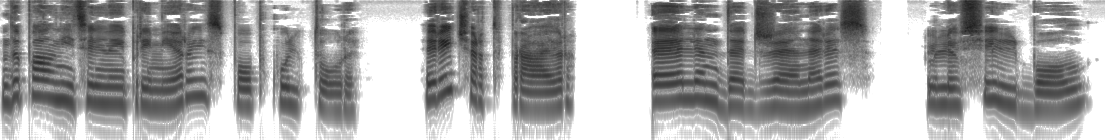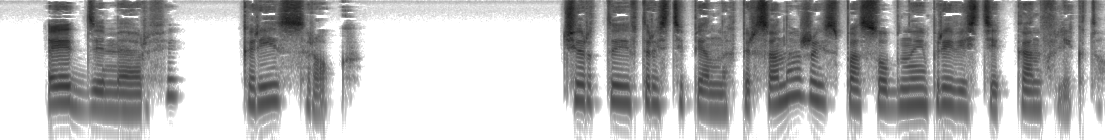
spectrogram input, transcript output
Дополнительные примеры из поп-культуры. Ричард Прайер, Эллен Дедженерес, Люсиль Болл, Эдди Мерфи, Крис Рок. Черты второстепенных персонажей, способные привести к конфликту.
